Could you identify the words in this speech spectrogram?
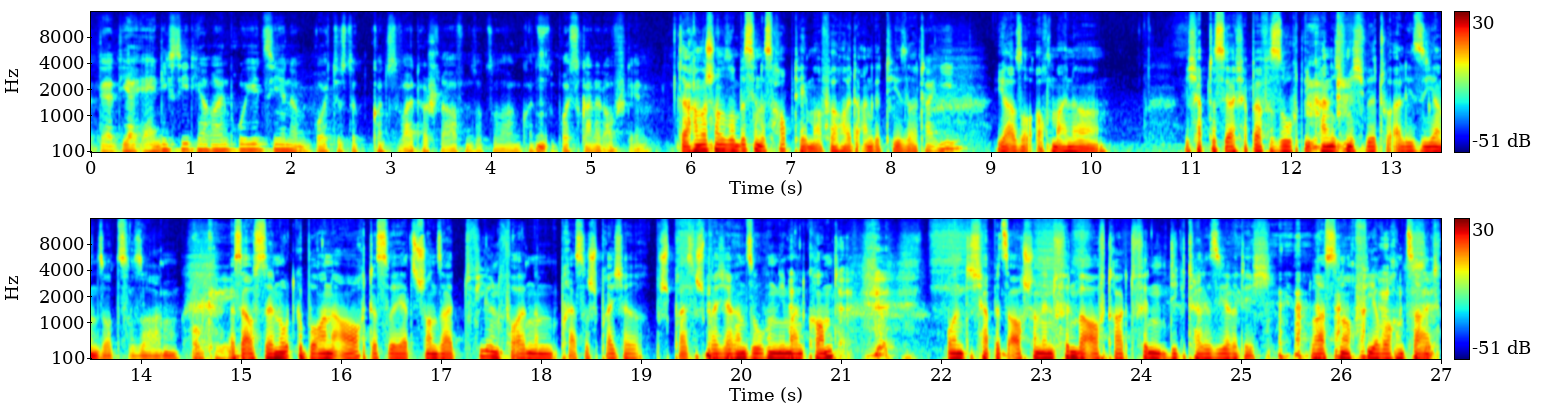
der dir ähnlich sieht, hier rein projizieren, dann bräuchtest du, könntest du weiter schlafen sozusagen, könntest, du bräuchtest gar nicht aufstehen. Da haben wir schon so ein bisschen das Hauptthema für heute angeteasert. KI? Ja, also auch meine. Ich habe das ja, ich habe ja versucht, wie kann ich mich virtualisieren sozusagen. Okay. Es ist aus der Not geboren auch, dass wir jetzt schon seit vielen Folgen einen Pressesprecher, Pressesprecherin suchen, niemand kommt. Und ich habe jetzt auch schon den Finn beauftragt, Finn, digitalisiere dich. Du hast noch vier Wochen Zeit.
